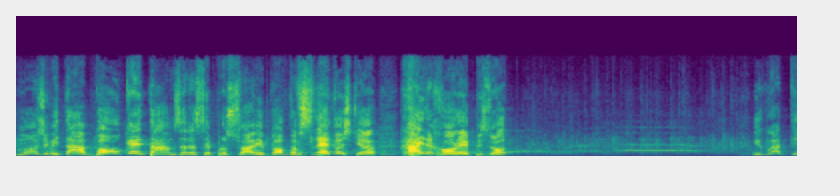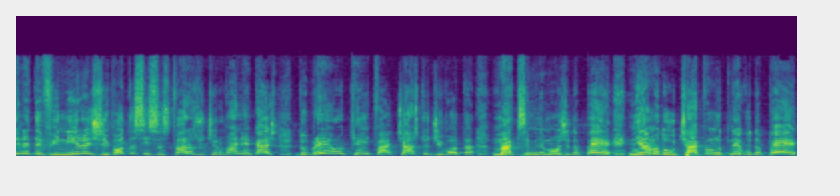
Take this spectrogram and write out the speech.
Може би тази болка е там, за да се прослави Бог в следващия, хайде хора, епизод. И когато ти не дефинираш живота си с това разочарование, кажеш, добре, окей, това е част от живота, Максим не може да пее. Няма да очаквам от него да пее.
